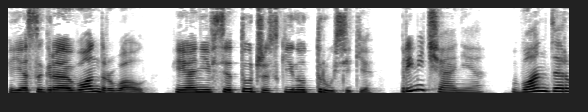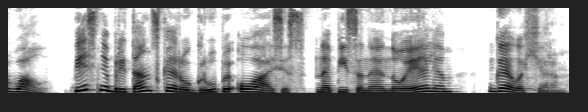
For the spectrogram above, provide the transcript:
Я сыграю Wonderwall, и они все тут же скинут трусики. Примечание. Wonderwall. Песня британской рок-группы Oasis, написанная Ноэлем Гэллахером.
